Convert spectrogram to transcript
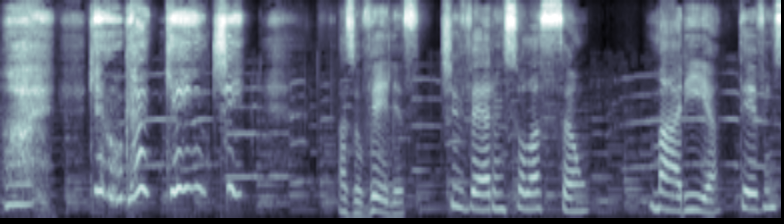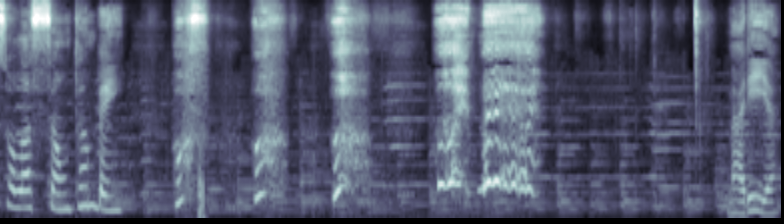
Ai, que lugar quente! As ovelhas tiveram insolação. Maria teve insolação também. Uf, uf, uf, ai, mé! Maria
